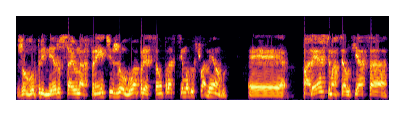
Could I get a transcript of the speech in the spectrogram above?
jogou primeiro, saiu na frente e jogou a pressão para cima do Flamengo. É, parece, Marcelo, que essa,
